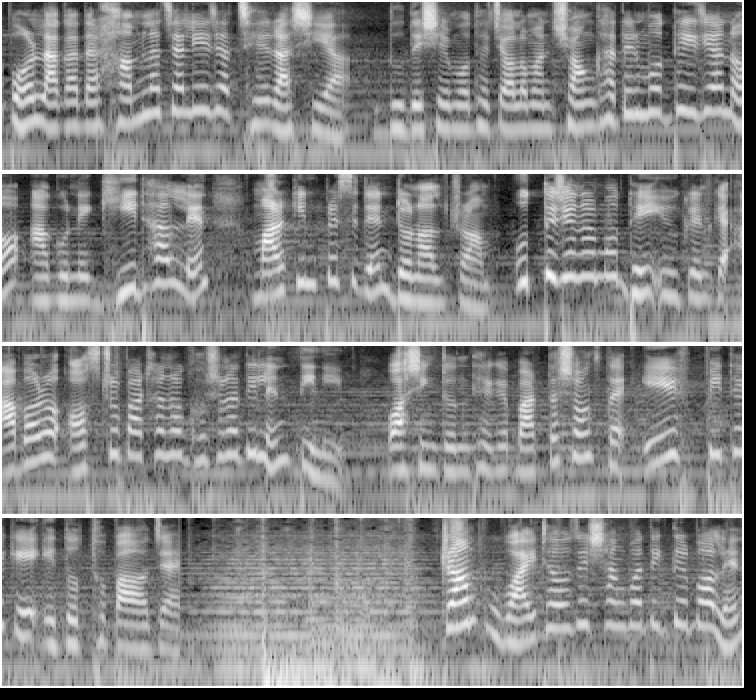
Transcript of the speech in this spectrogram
উপর লাগাতার হামলা চালিয়ে যাচ্ছে রাশিয়া। দুদেশের মধ্যে চলমান সংঘাতের মধ্যেই যেন আগুনে ঘি ঢাললেন মার্কিন প্রেসিডেন্ট ডোনাল্ড ট্রাম্প। উত্তেজনার মধ্যে ইউক্রেনকে আবারও অস্ত্র পাঠানোর ঘোষণা দিলেন তিনি। ওয়াশিংটন থেকে বার্তা সংস্থা এএফপি থেকে এ তথ্য পাওয়া যায়। ট্রাম্প হোয়াইট হাউসের সাংবাদিকদের বলেন,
